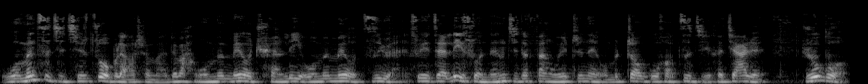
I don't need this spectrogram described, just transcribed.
我们自己其实做不了什么，对吧？我们没有权利，我们没有资源，所以在力所能及的范围之内，我们照顾好自己和家人。如果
